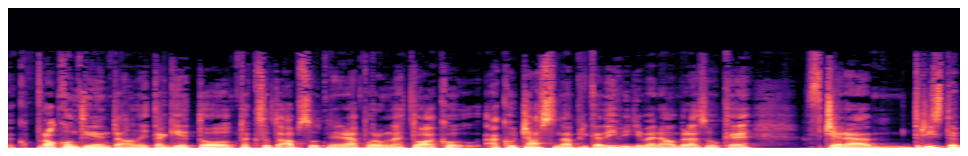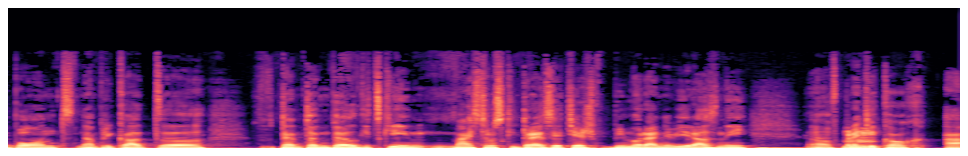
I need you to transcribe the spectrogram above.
ako prokontinentálny, tak je to, tak sa to absolútne nedá porovnať to, ako, ako často napríklad ich vidíme na obrazovke. Včera Dries de Bond, napríklad uh, ten, ten belgický majstrovský dres je tiež mimoriadne výrazný Eh, v pretekoch mm-hmm. a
